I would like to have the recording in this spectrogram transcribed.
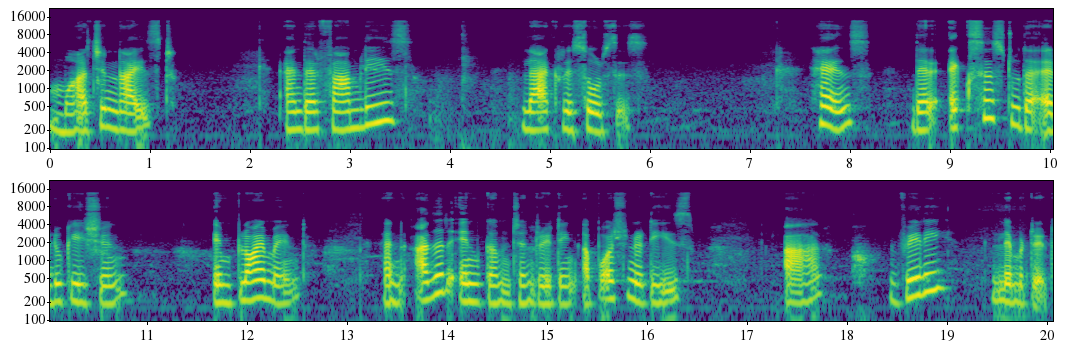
marginalized, and their families lack resources. Hence, their access to the education, employment, and other income generating opportunities are very limited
